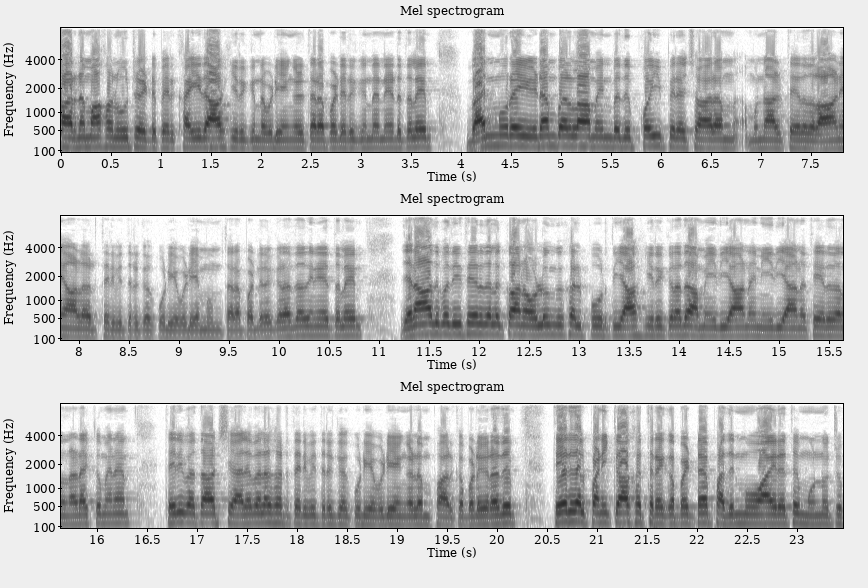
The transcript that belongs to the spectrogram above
காரணமாக நூற்றி எட்டு பேர் கைதாகி இருக்கின்ற விடயங்கள் தரப்பட்டிருக்கின்ற நேரத்திலே வன்முறை இடம்பெறலாம் என்பது பொய் பிரச்சாரம் முன்னாள் தேர்தல் ஆணையாளர் தெரிவித்திருக்கக்கூடிய விடயமும் தரப்பட்டிருக்கிறது. அதே நேரத்திலே ஜனாதிபதி தேர்தலுக்கான ஒழுங்குகள் பூர்த்தியாகி இருக்கிறது அமைதியான நீதியான தேர்தல் நடக்கும் என தெரிவத்தாட்சி அலுவலகர் தெரிவித்திருக்கக்கூடிய விடயங்களும் பார்க்கப்படுகிறது. தேர்தல் பணிக்காக திறக்கப்பட்ட பதிமூவாயிரத்து முன்னூற்று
